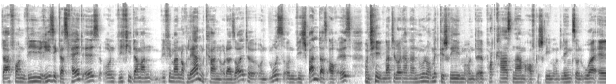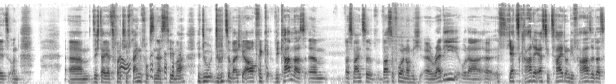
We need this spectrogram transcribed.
davon, wie riesig das Feld ist und wie viel da man, wie viel man noch lernen kann oder sollte und muss und wie spannend das auch ist. Und die, manche Leute haben dann nur noch mitgeschrieben und äh, Podcast-Namen aufgeschrieben und Links und URLs und ähm, sich da jetzt voll tief reingefuchst in das Thema. Du, du zum Beispiel auch. Wie, wie kam das? Ähm, was meinst du, warst du vorher noch nicht äh, ready oder äh, ist jetzt gerade erst die Zeit und die Phase, dass,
